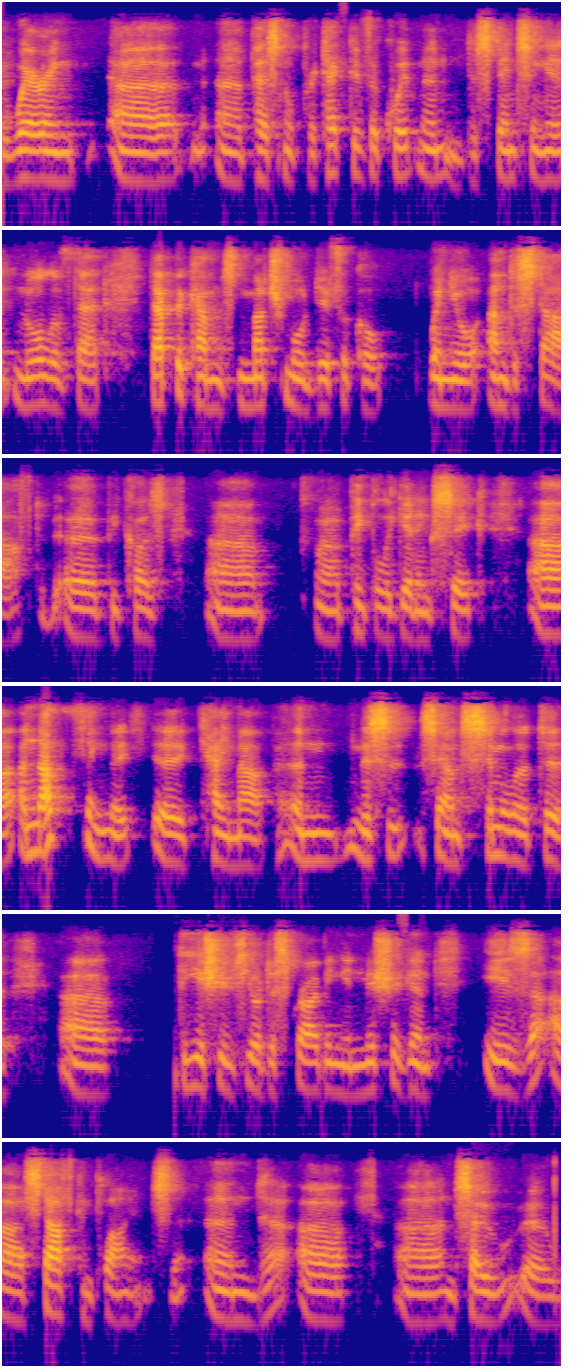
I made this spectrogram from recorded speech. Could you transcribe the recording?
know, wearing uh, uh personal protective equipment and dispensing it and all of that. That becomes much more difficult when you're understaffed uh, because. Uh, people are getting sick. another thing that came up, and this is, sounds similar to the issues you're describing in Michigan is uh, staff compliance, and uh, uh and so uh,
